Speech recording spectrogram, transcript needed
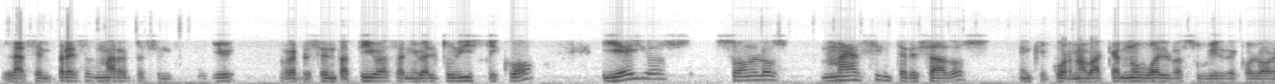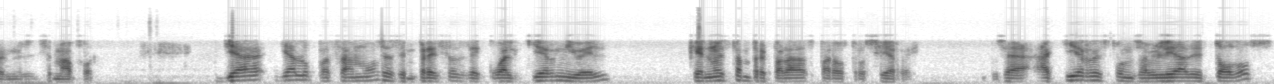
las empresas más representativas a nivel turístico y ellos son los más interesados en que Cuernavaca no vuelva a subir de color en el semáforo. Ya, ya lo pasamos, las empresas de cualquier nivel que no están preparadas para otro cierre. O sea, aquí es responsabilidad de todos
